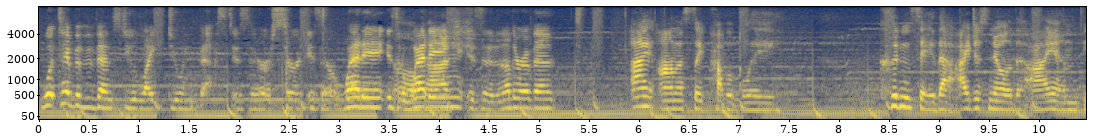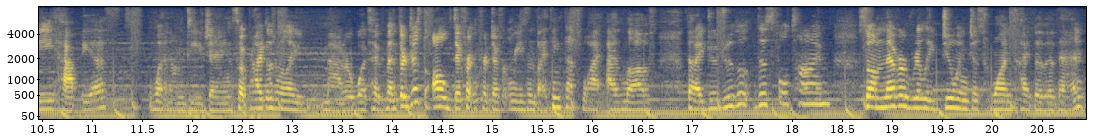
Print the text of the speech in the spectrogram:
What type of events do you like doing best? Is there a cert? Is there a wedding? Is it a Oh, wedding? gosh. Is it another event? I honestly probably couldn't say that. I just know that I am the happiest when I'm DJing. So it probably doesn't really matter what type of event. They're just all different for different reasons. I think that's why I love that I do do this full time. So I'm never really doing just one type of event.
